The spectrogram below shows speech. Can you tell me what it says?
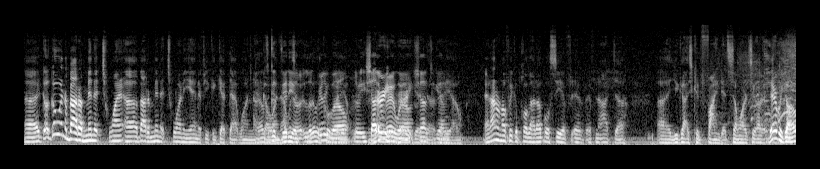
Uh, go go in about a minute twenty, uh, about a minute twenty in if you could get that one. Uh, Yeah, that was a going. good That video. It looked really cool well. video. He shot it very well. Shot it uh, together. Video. And I don't know if we could pull that up. We'll see if if, if not, uh, uh, you guys could find it somewhere. To, uh, there we go.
